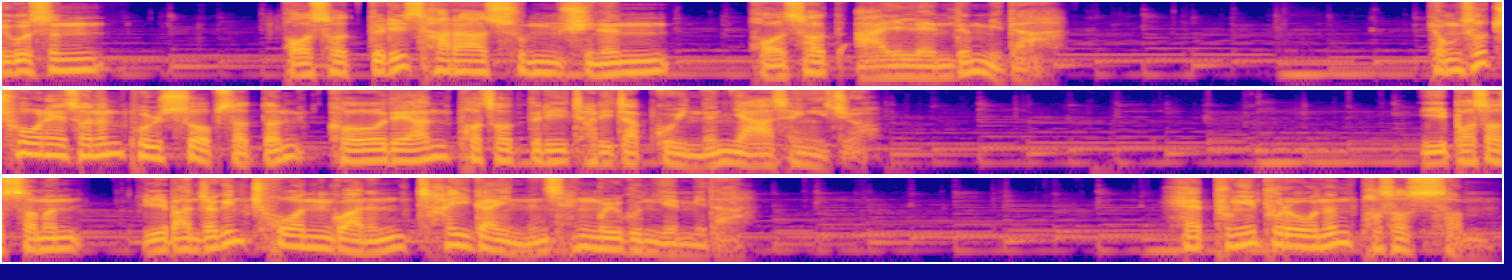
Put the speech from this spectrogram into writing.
이곳은 버섯들이 살아 숨쉬는 버섯 아일랜드입니다. 평소 초원에서는 볼 수 없었던 거대한 버섯들이 자리 잡고 있는 야생이죠. 이 버섯섬은 일반적인 초원과는 차이가 있는 생물 군계입니다. 해풍이 불어오는 버섯섬.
